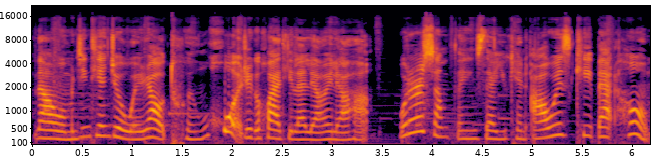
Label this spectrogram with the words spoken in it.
那我们今天就围绕囤货这个话题来聊一聊哈。What are some things that you can always keep at home？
